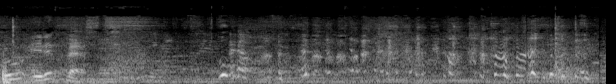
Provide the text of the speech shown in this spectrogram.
Who ate it best?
